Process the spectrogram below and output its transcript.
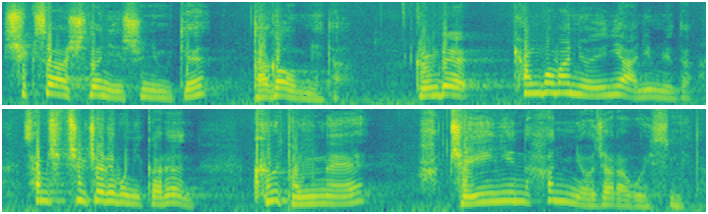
식사하시던 예수님께 다가옵니다. 그런데 평범한 여인이 아닙니다. 37절에 보니까는 그 동네에 죄인인 한 여자라고 있습니다.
